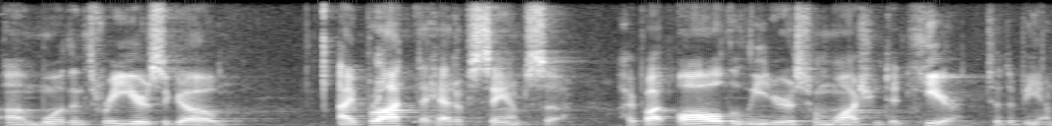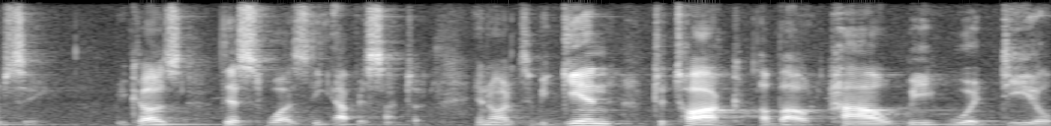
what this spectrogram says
um, more than three years ago, I brought the head of SAMHSA. I brought all the leaders from Washington here to the BMC because this was the epicenter in order to begin to talk about how we would deal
